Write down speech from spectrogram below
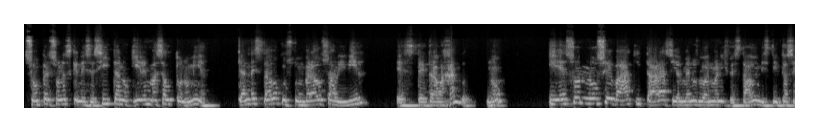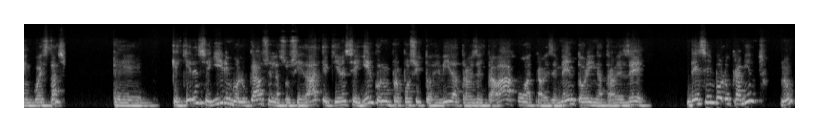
son personas que necesitan o quieren más autonomía, que han estado acostumbrados a vivir este, trabajando, ¿no? Y eso no se va a quitar, así al menos lo han manifestado en distintas encuestas, eh, que quieren seguir involucrados en la sociedad, que quieren seguir con un propósito de vida a través del trabajo, a través de mentoring, a través de, de ese involucramiento, ¿no?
